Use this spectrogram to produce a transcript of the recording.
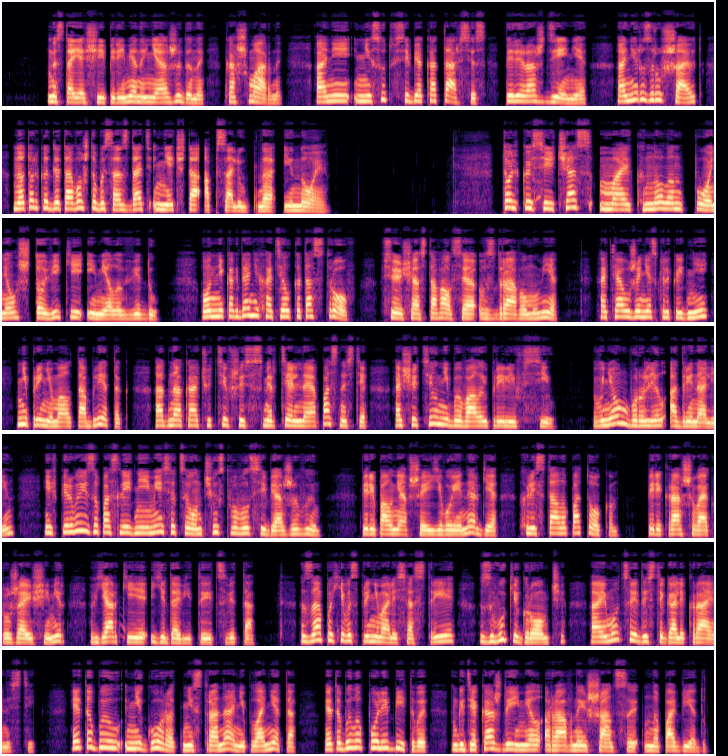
Настоящие перемены неожиданны, кошмарны. Они несут в себе катарсис, перерождение. Они разрушают, но только для того, чтобы создать нечто абсолютно иное. Только сейчас Майк Нолан понял, что Вики имела в виду. Он никогда не хотел катастроф, все еще оставался в здравом уме, хотя уже несколько дней не принимал таблеток, однако, очутившись в смертельной опасности, ощутил небывалый прилив сил. В нем бурлил адреналин, и впервые за последние месяцы он чувствовал себя живым. Переполнявшая его энергия хлестала потоком перекрашивая окружающий мир в яркие ядовитые цвета. Запахи воспринимались острее, звуки громче, а эмоции достигали крайностей. Это был не город, не страна, не планета, это было поле битвы, где каждый имел равные шансы на победу.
